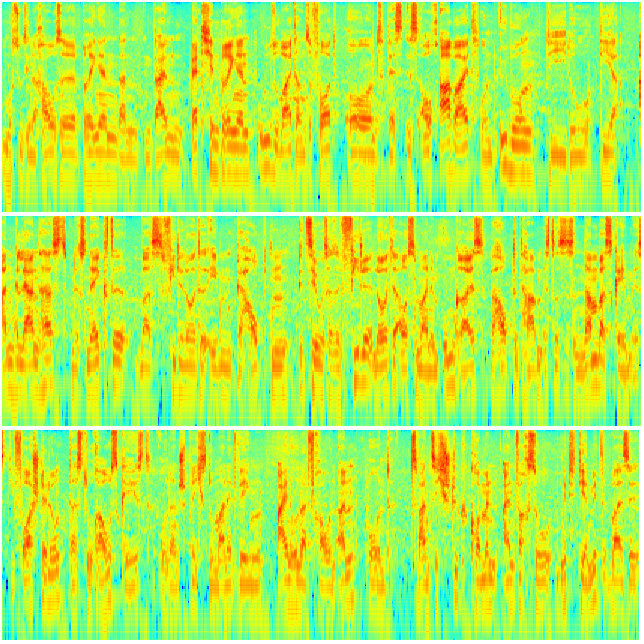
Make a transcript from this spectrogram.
musst du sie nach Hause bringen, dann in dein Bettchen bringen und so weiter und so fort. Und das ist auch Arbeit und Übung, die du dir angelernt hast. Und das nächste, was viele Leute eben behaupten, beziehungsweise viele Leute aus meinem Umkreis behauptet haben, ist, dass es ein Numbers Game ist. Die Vorstellung, dass du rausgehst und dann sprichst du meinetwegen 100 Frauen an und 20 Stück kommen einfach so mit dir mit, weil sie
